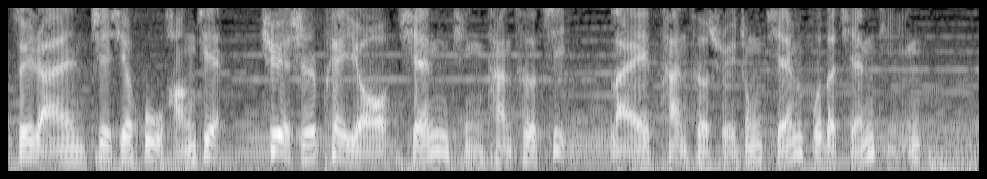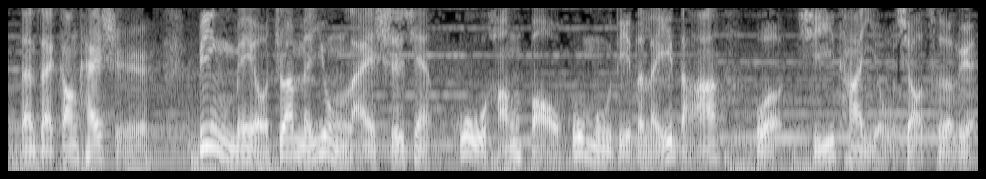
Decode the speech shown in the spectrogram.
虽然这些护航舰确实配有潜艇探测器来探测水中潜伏的潜艇，但在刚开始，并没有专门用来实现护航保护目的的雷达或其他有效策略。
